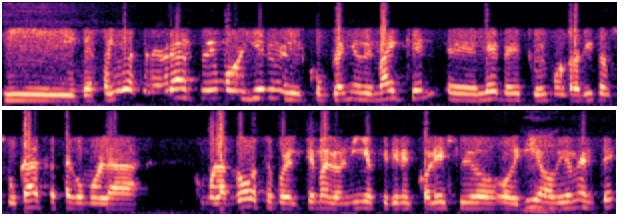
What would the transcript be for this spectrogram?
y de salir a celebrar, tuvimos ayer el cumpleaños de Michael eh, Lepe, estuvimos un ratito en su casa hasta como la como las 12 por el tema de los niños que tienen colegio hoy día, obviamente.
